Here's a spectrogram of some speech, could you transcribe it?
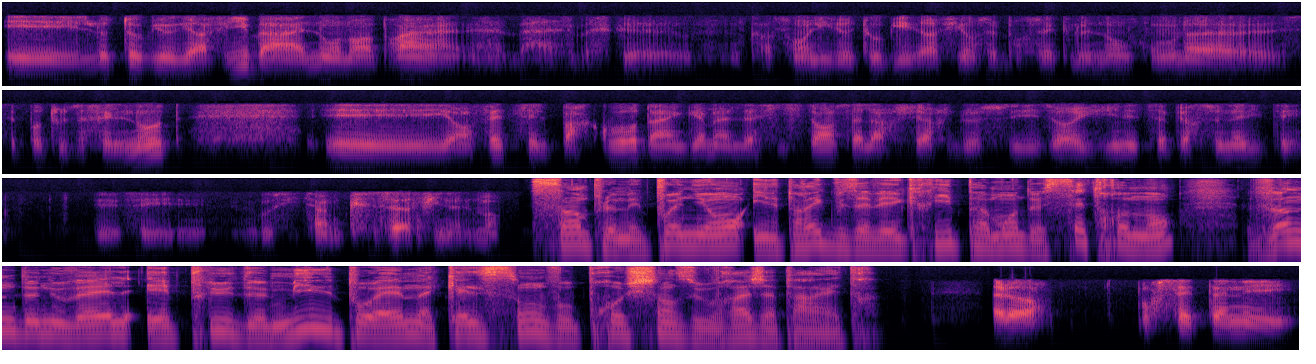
Et l'autobiographie, bah, non d'emprunt, bah, c'est parce que quand on lit l'autobiographie, on sait pour ça que le nom qu'on a, c'est pas tout à fait le nôtre. Et en fait, c'est le parcours d'un gamin de l'assistance à la recherche de ses origines et de sa personnalité. C'est aussi simple que ça, finalement simple mais poignant. Il paraît que vous avez écrit pas moins de 7 romans, 22 nouvelles et plus de 1000 poèmes. Quels sont vos prochains ouvrages à paraître? Alors, pour cette année, euh,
